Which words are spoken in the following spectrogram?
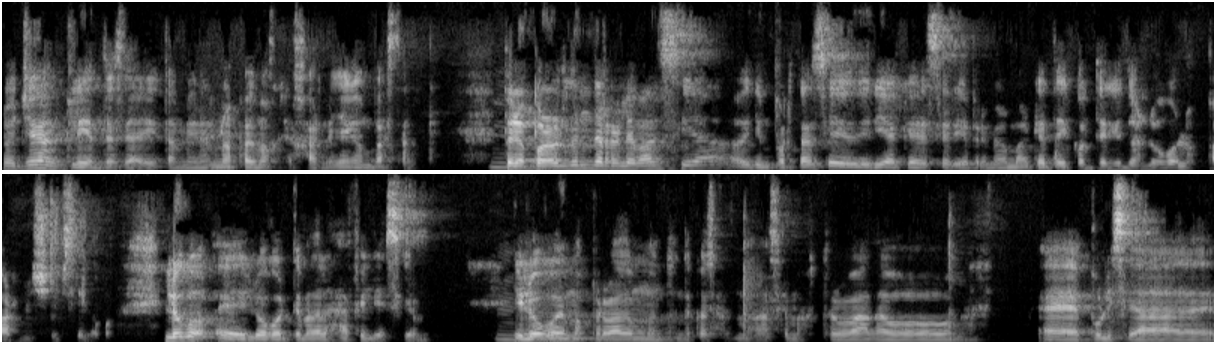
nos llegan clientes de ahí también, no nos podemos quejar, nos llegan bastante. Pero por orden de relevancia y de importancia, yo diría que sería primero marketing y contenidos, luego los partnerships y luego, luego, eh, luego el tema de las afiliaciones. Y luego hemos probado un montón de cosas más. Hemos probado eh, publicidad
